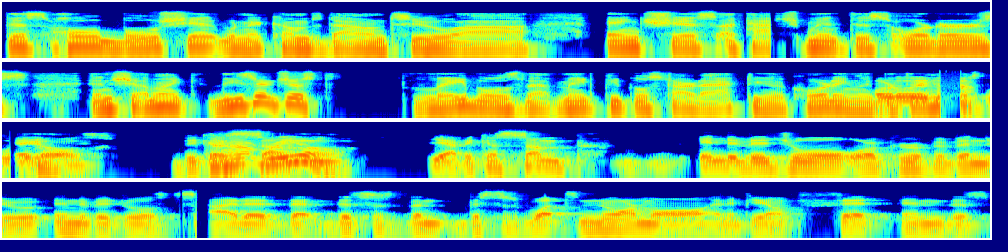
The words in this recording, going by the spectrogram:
This whole bullshit when it comes down to uh, anxious attachment disorders and shit, I'm like, these are just labels that make people start acting accordingly. Totally but they're not labels. Because they're not some, real yeah, because some individual or group of individuals decided that this is the this is what's normal, and if you don't fit in this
